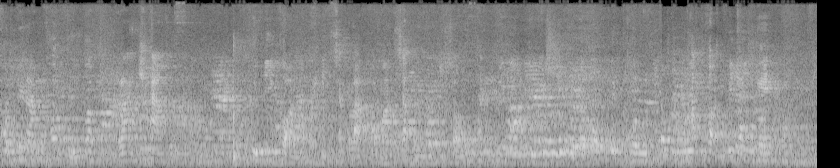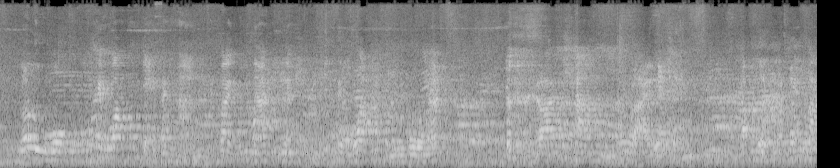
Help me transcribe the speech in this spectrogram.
คนเวียดนามเขาถือว่าราชาคือดีก่อนอีกสักหลักประมาณสักสองพันปีแล้วองค์เป็นคนที่พักผ่อนไม่ได้ไงแล้วลุงโฮให้ว่าแก่ทหารว่าอย่างนี้นะที่ไหนที่เป็นว่าลุงโฮนะราชาทั้งหลายเนี่ยกำเนิดมาเป็นลา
